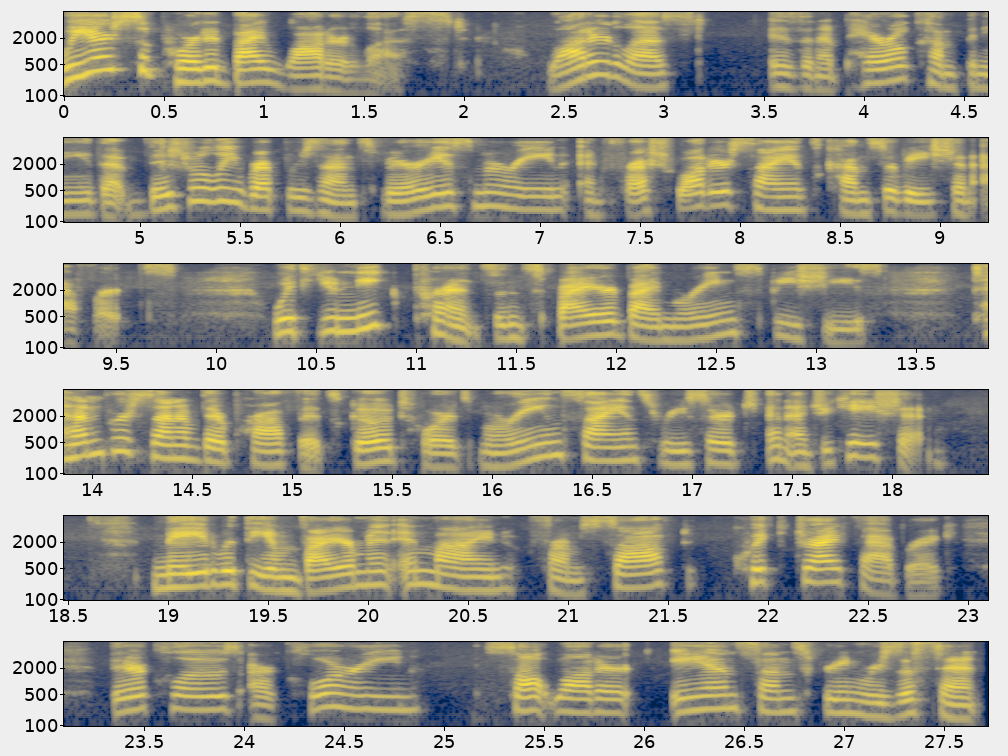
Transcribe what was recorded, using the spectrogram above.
We are supported by Waterlust. Waterlust is an apparel company that visually represents various marine and freshwater science conservation efforts. With unique prints inspired by marine species, 10% of their profits go towards marine science research and education. Made with the environment in mind from soft, quick dry fabric, their clothes are chlorine, saltwater, and sunscreen resistant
